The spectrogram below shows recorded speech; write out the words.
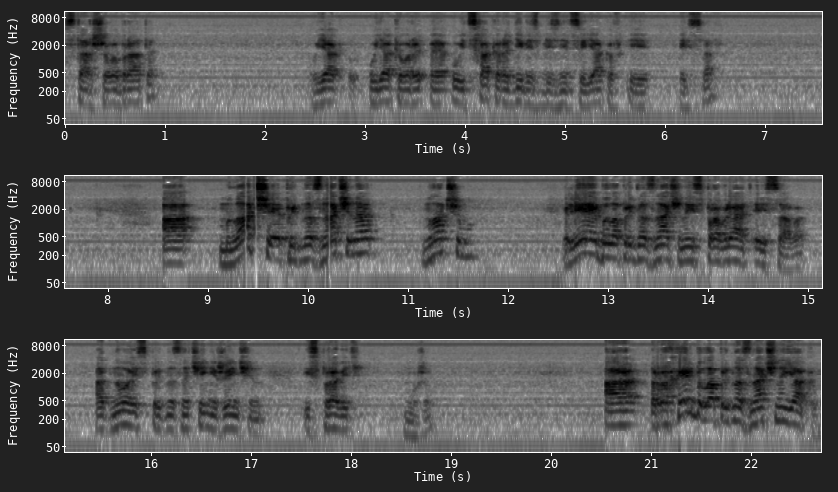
старшего брата. У, Я, у, Якова, э, у Ицхака родились близнецы Яков и Эйсав. А младшая предназначена младшему. Лея была предназначена исправлять Эйсава. Одно из предназначений женщин – исправить мужа. А Рахель была предназначена Якову.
